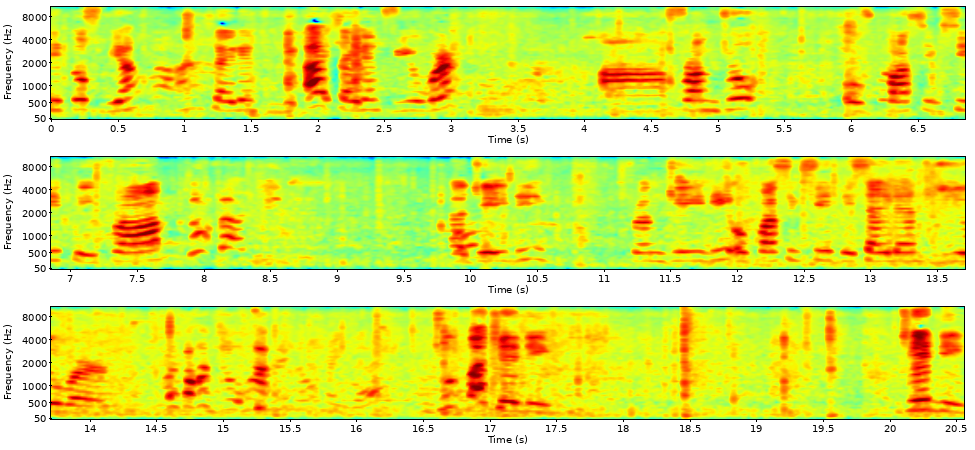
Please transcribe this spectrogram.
Sitos Biang, ah, silent, ah, silent viewer. Ah, from Joe of Pasig City. From uh, JD. From JD of Pasig City, silent viewer. Or baka Joe nga rin, oh my God. Ju ba, JD? JD.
